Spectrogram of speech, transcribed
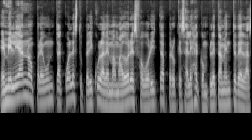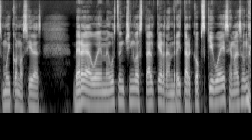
Emiliano pregunta, ¿cuál es tu película de mamadores favorita, pero que se aleja completamente de las muy conocidas? Verga, güey, me gusta un chingo Stalker de Andrei Tarkovsky, güey. Se me hace un,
